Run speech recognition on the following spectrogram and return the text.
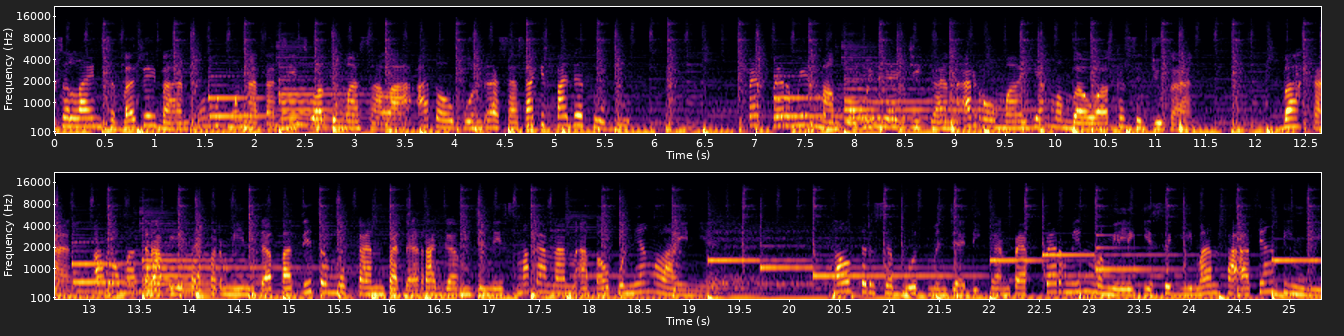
Selain sebagai bahan untuk mengatasi suatu masalah ataupun rasa sakit pada tubuh, Peppermint mampu menyajikan aroma yang membawa kesejukan. Bahkan, aroma terapi peppermint dapat ditemukan pada ragam jenis makanan ataupun yang lainnya. Hal tersebut menjadikan peppermint memiliki segi manfaat yang tinggi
